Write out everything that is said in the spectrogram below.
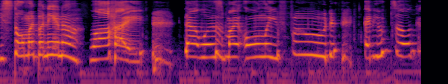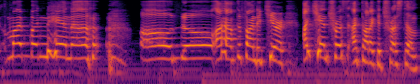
he stole my banana! Why? That was my only food! And you took my banana! Oh no, I have to find a cure. I can't trust- I thought I could trust him.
